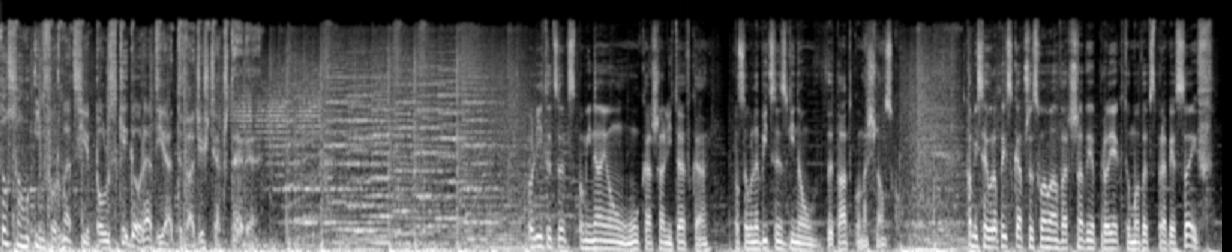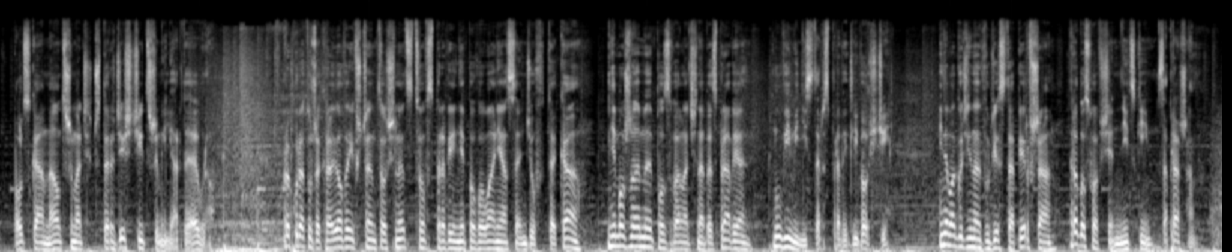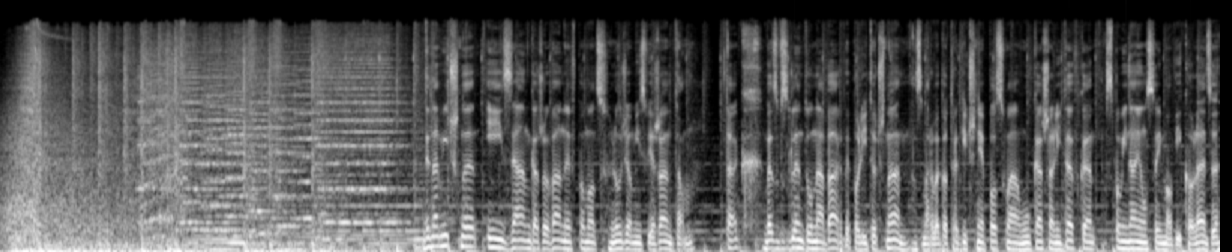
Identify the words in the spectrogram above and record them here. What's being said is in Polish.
To są informacje Polskiego Radia 24. Politycy wspominają Łukasza Litewkę. Poseł Lewicy zginął w wypadku na Śląsku. Komisja Europejska przesłała Warszawie projekt umowy w sprawie SAFE. Polska ma otrzymać 43 miliardy euro. W prokuraturze krajowej wszczęto śledztwo w sprawie niepowołania sędziów TK. Nie możemy pozwalać na bezprawie, mówi minister sprawiedliwości. Minęła godzina 21. Radosław Siennicki, zapraszam. Dynamiczny i zaangażowany w pomoc ludziom i zwierzętom. Tak, bez względu na barwy polityczne, zmarłego tragicznie posła Łukasza Litewkę wspominają sejmowi koledzy.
